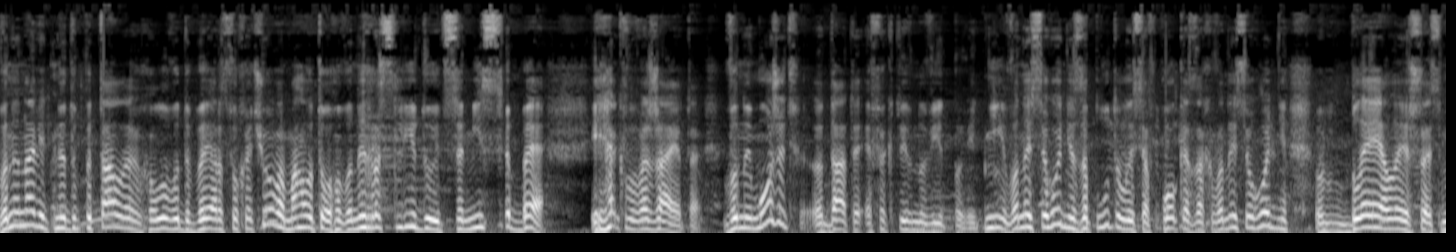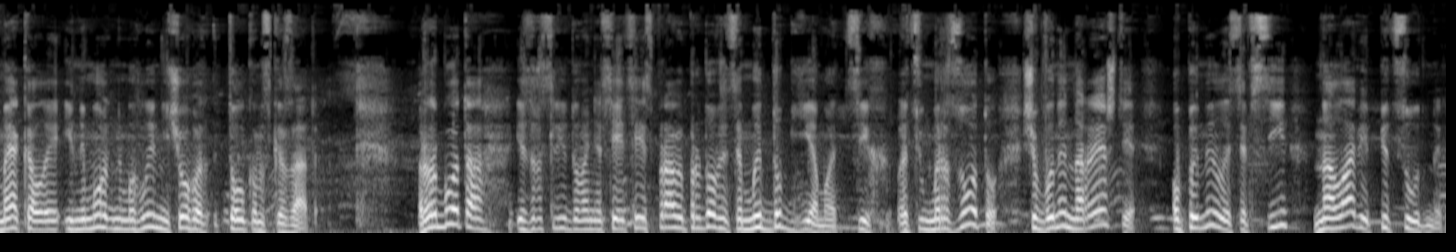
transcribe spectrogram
Вони навіть не допитали голову ДБР Сухачова. Мало того, вони розслідують самі себе. І як ви вважаєте, вони можуть е, дати ефективну відповідь? Ні, вони сьогодні заплуталися в показах. Вони сьогодні блеяли щось, мекали і не могли нічого толком сказати. Робота із розслідування всієї цієї справи продовжиться. Ми доб'ємо цих цю мерзоту, щоб вони нарешті опинилися всі на лаві підсудних.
